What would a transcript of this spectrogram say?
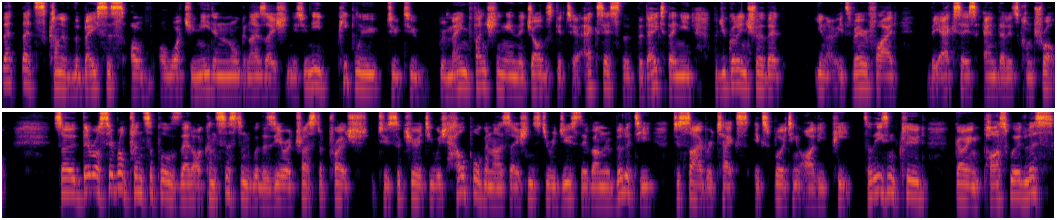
that that's kind of the basis of, of what you need in an organization is you need people who to to remain functioning in their jobs, get to access the, the data they need, but you've got to ensure that you know it's verified the access and that it's controlled. So there are several principles that are consistent with the zero trust approach to security, which help organizations to reduce their vulnerability to cyber attacks exploiting RDP. So these include going passwordless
